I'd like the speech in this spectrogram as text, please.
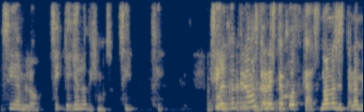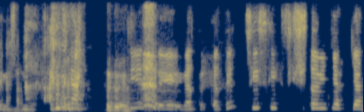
Sí, AMLO. Sí, ya, ya lo dijimos. Sí, sí. Sí, continuemos con este podcast. No nos están amenazando. Sí, este, Gat- Gatel. Sí, sí, sí, sí, está bien, ya, ya.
